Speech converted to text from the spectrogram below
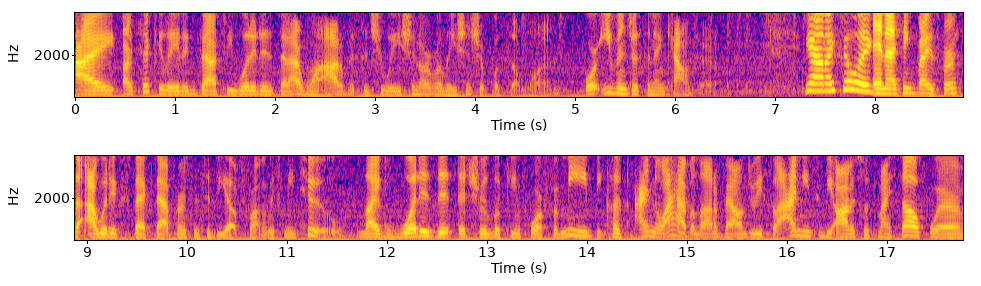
I articulate exactly what it is that I want out of a situation or a relationship with someone, or even just an encounter. Yeah, and I feel like And I think vice versa, I would expect that person to be upfront with me too. Like, what is it that you're looking for from me? Because I know I have a lot of boundaries, so I need to be honest with myself. Where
